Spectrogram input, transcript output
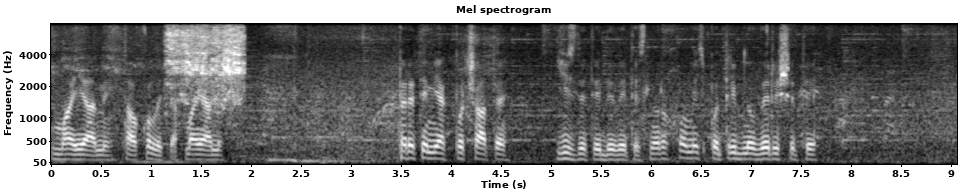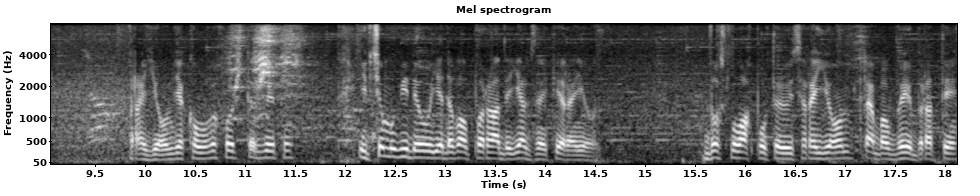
в Майамі та околицях Майамі. Перед тим як почати їздити і дивитись нерухомість, потрібно вирішити район, в якому ви хочете жити. І в цьому відео я давав поради, як знайти район. В двох словах повторюється район, треба вибрати,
